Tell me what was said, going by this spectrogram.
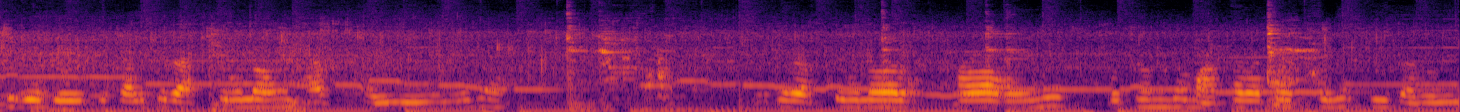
খিদে পেয়েছি। কালকে রাত্রেবেলা আমি ভাত খাইনি কালকে রাত্রেবেলা আর খাওয়া হয়নি। প্রচণ্ড মাথা ব্যথা ছিল সেই কারণে?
